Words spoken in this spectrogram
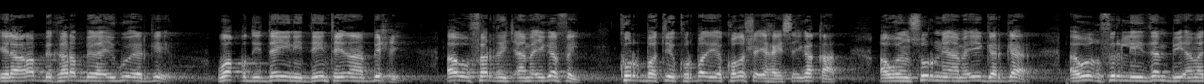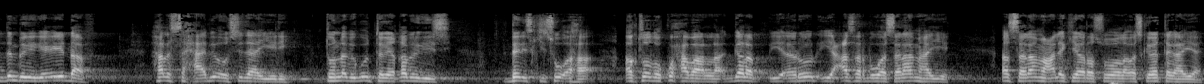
Ilaa rabbika rabbiga igu ergee. Waqdi dayni dayntaydana bixi. Aw farij ama iga fayd kurbatii kurbada iyo iga qaad. Aw insurnii ama ii gargaar aw ikfir lii dembii ama dembigayga ii dhaaf. Hal saxaabi oo sidaa yidhi intuu nabigu u tegay qabrigiisi dariskiisuu ahaa agtooda ku xabaalla galab iyo aroor iyo casarba waa salaamhaye assalaamu calayka yaa rasuulallah waa iskaga tagahayaan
